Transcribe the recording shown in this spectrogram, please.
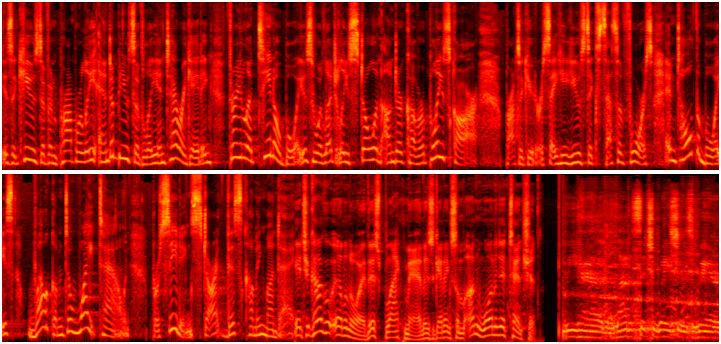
is accused of improperly and abusively interrogating three Latino boys who allegedly stole an undercover police car. Prosecutors say he used excessive force and told the boys, Welcome to Whitetown. Proceedings start this coming Monday. In Chicago, Illinois, this black man is getting some unwanted attention. We have a lot of situations where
